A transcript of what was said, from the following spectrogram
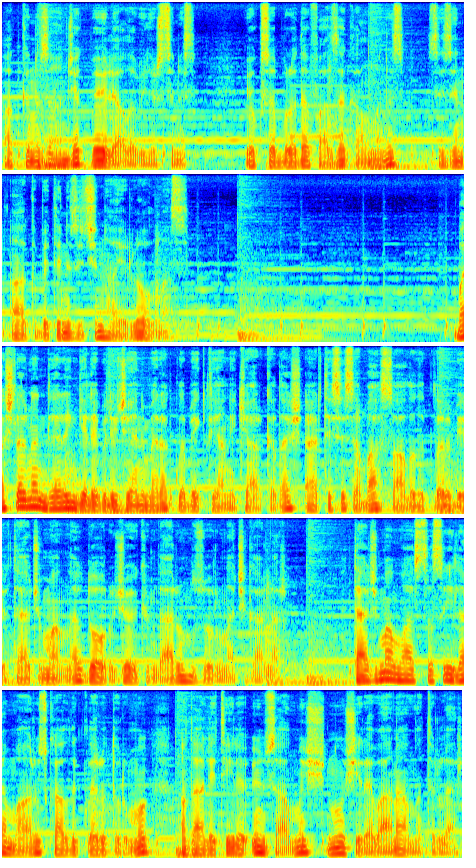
Hakkınızı ancak böyle alabilirsiniz. Yoksa burada fazla kalmanız sizin akıbetiniz için hayırlı olmaz. Başlarına nelerin gelebileceğini merakla bekleyen iki arkadaş ertesi sabah sağladıkları bir tercümanla doğruca hükümdarın huzuruna çıkarlar. Tercüman vasıtasıyla maruz kaldıkları durumu adaletiyle ün salmış Nuşirevan'a anlatırlar.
